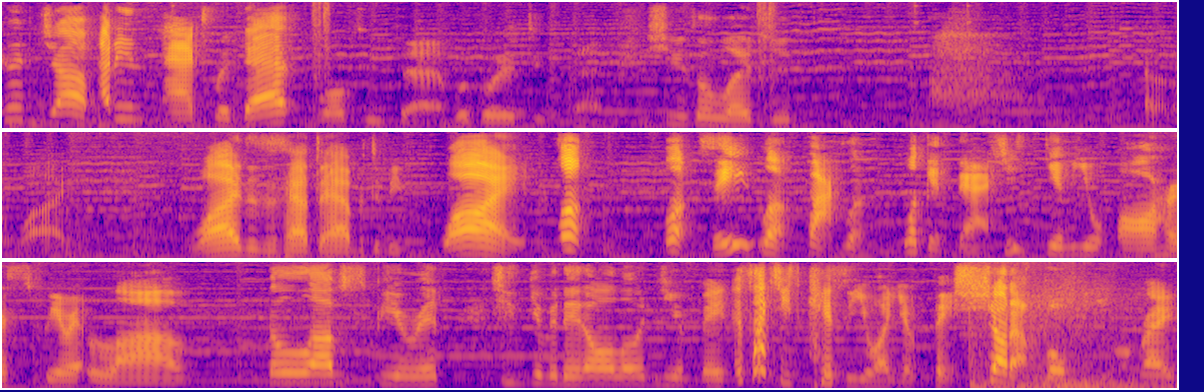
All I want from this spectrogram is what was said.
Good job. I didn't ask for that. Well, too bad. We're going to do that. She's a legend. I don't know why. Why does this have to happen to me? Why? Look, look, see? Look, Fox, look. Look at that. She's giving you all her spirit love. The love spirit. She's giving it all on your face. It's like she's kissing you on your face. Shut up, both of you, alright?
